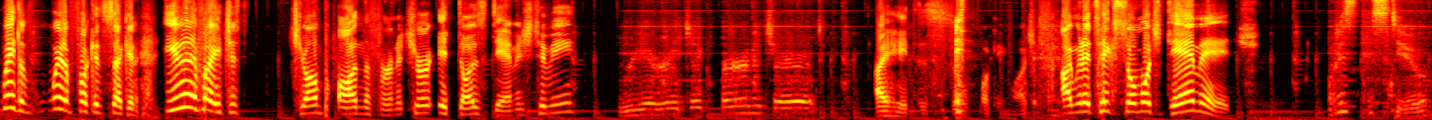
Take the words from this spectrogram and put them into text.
Wait the wait a fucking second. Even if I just jump on the furniture, it does damage to me. Rearranging furniture. I hate this so fucking much. I'm gonna take so much damage. What does this do?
